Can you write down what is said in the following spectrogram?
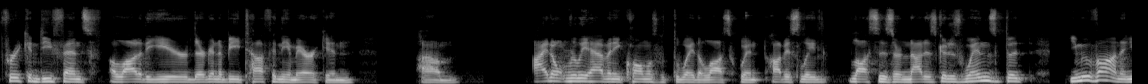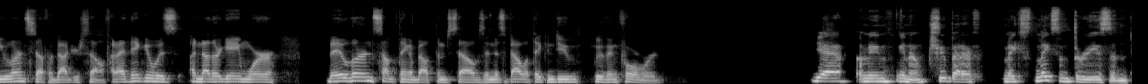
freaking defense a lot of the year. They're gonna be tough in the American. Um, I don't really have any qualms with the way the loss went. Obviously, losses are not as good as wins, but you move on and you learn stuff about yourself. And I think it was another game where they learned something about themselves and it's about what they can do moving forward. Yeah, I mean, you know, shoot better, make make some threes, and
